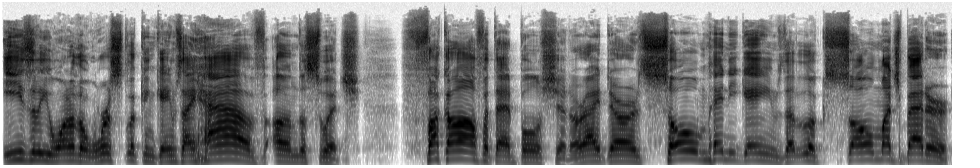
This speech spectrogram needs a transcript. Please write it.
easily one of the worst looking games I have on the Switch. Fuck off with that bullshit, all right? There are so many games that look so much better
